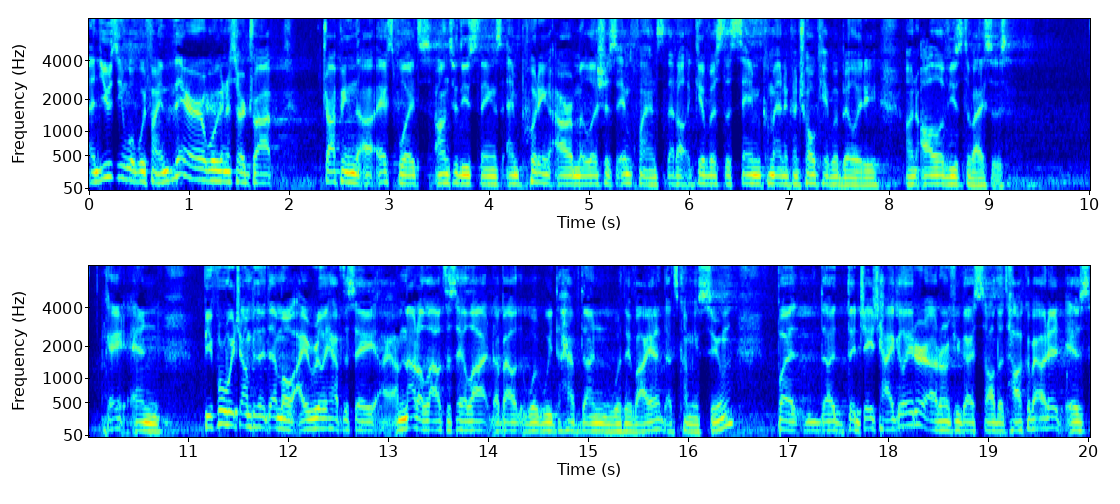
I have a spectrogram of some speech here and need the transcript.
And using what we find there, we're going to start drop dropping uh, exploits onto these things and putting our malicious implants that'll give us the same command and control capability on all of these devices. Okay, and before we jump in the demo, I really have to say I'm not allowed to say a lot about what we have done with Avaya. That's coming soon. But the, the J Tabulator, I don't know if you guys saw the talk about it, is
